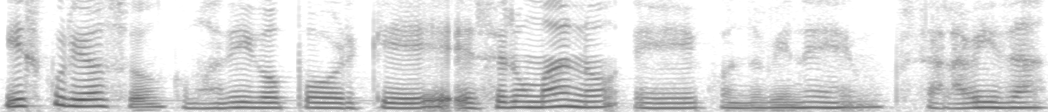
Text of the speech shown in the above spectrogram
Y es curioso, como digo, porque el ser humano eh, cuando viene pues, a la vida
